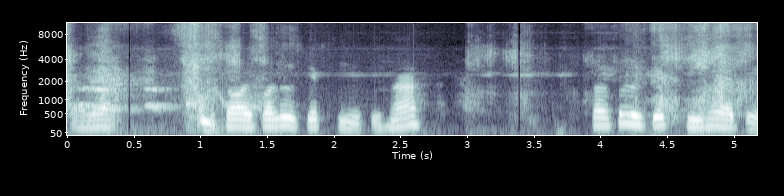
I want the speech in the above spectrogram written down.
ไปแล้วซอยก็ลือเก็บขี่ติฮะซอยก็ลือเก็บขี่แม่ติ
